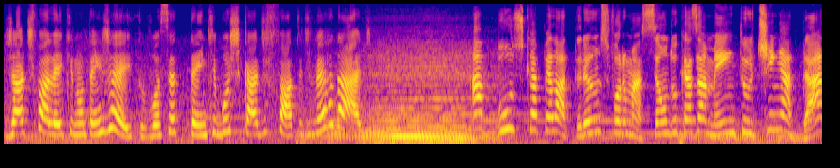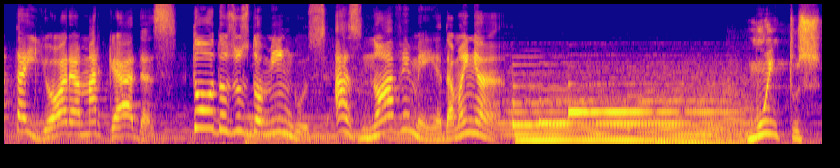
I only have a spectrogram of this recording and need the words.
já te falei que não tem jeito. Você tem que buscar de fato e de verdade. A busca pela transformação do casamento tinha data e hora marcadas. Todos os domingos, às nove e meia da manhã. Muitos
